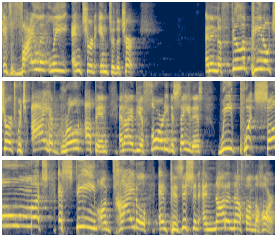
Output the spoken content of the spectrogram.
it's violently entered into the church. And in the Filipino church, which I have grown up in, and I have the authority to say this, we put so much esteem on title and position and not enough on the heart.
